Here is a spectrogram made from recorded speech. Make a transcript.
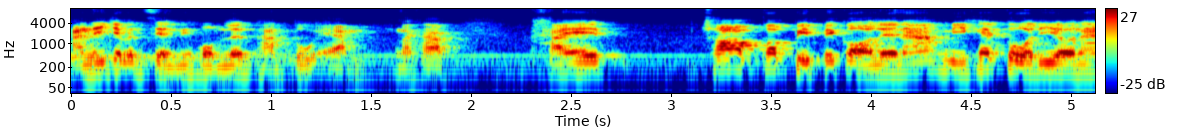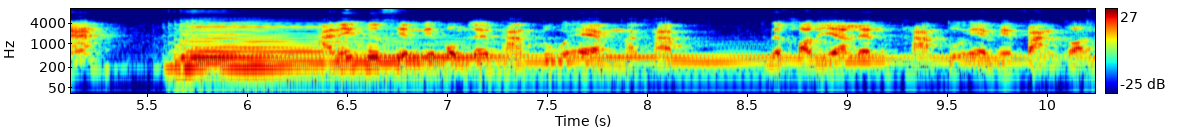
อันนี้จะเป็นเสียงที่ผมเล่นผ่านตู้แอมป์นะครับ ใครชอบก็ปิดไปก่อนเลยนะ มีแค่ตัวเดียวนะ อันนี้คือเสียงที่ผมเล่นผ่านตู้แอมนะครับ เดี๋ยวขออนุญาตเล่นผ่านตู้แอมให้ฟังก่อน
